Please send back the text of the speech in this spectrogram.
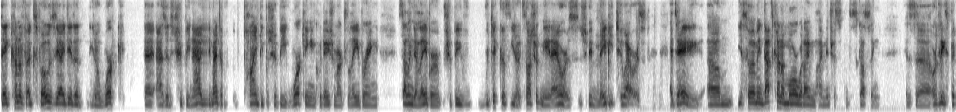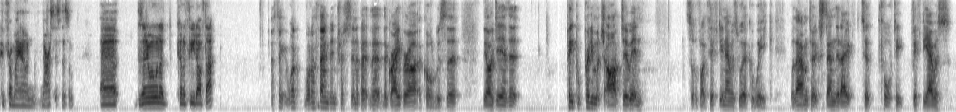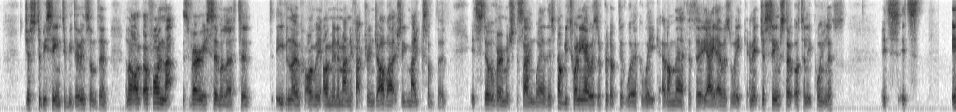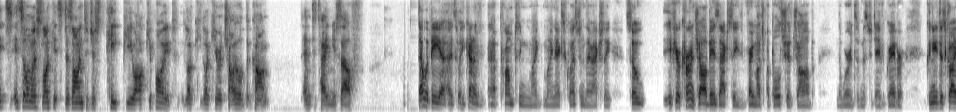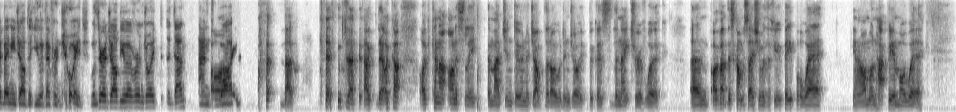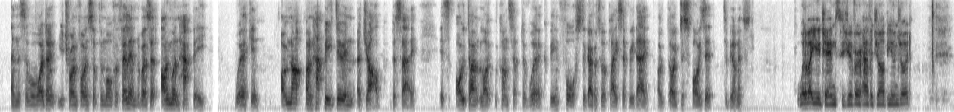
they kind of expose the idea that you know work uh, as it should be now, the amount of time people should be working in quotation marks, laboring, selling their labor should be ridiculous. You know, it's not shouldn't be eight hours. It should be maybe two hours a day. Um, yeah, so I mean, that's kind of more what I'm I'm interested in discussing, is uh, or at least from my own narcissism. Uh, does anyone want to kind of feed off that? I think what what I found interesting about the the Graeber article was the the idea that people pretty much are doing sort of like 15 hours work a week, but they're having to extend it out to 40, 50 hours just to be seen to be doing something. And I, I find that is very similar to, even though I'm, I'm in a manufacturing job, I actually make something. It's still very much the same. Where there's probably 20 hours of productive work a week, and I'm there for 38 hours a week, and it just seems so utterly pointless. It's it's it's it's almost like it's designed to just keep you occupied, like like you're a child that can't entertain yourself. That would be uh, it's kind of uh, prompting my my next question there actually. So if your current job is actually very much a bullshit job, in the words of Mr. David Graeber, can you describe any job that you have ever enjoyed? Was there a job you ever enjoyed, Dan, and uh, why? no, no, I, I, can't. I cannot honestly imagine doing a job that I would enjoy because the nature of work. Um, I've had this conversation with a few people where, you know, I'm unhappy in my work, and they said, "Well, why don't you try and find something more fulfilling?" But I said, "I'm unhappy working. I'm not unhappy doing a job per se. It's I don't like the concept of work being forced to go to a place every day. I, I despise it, to be honest." What about you, James? Did you ever have a job you enjoyed?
